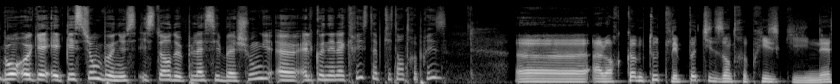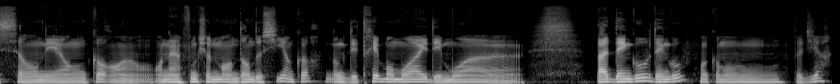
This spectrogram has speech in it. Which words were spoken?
Bon, ok. Et question bonus, histoire de placer Bachung. Euh, elle connaît la crise, ta petite entreprise? Euh, alors, comme toutes les petites entreprises qui naissent, on est encore, en- on a un fonctionnement en dents de scie encore, donc des très bons mois et des mois euh, pas dingo, dingo, comme on peut dire.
